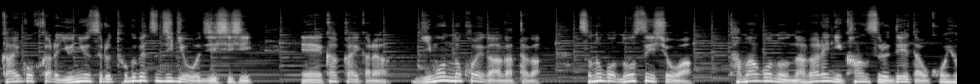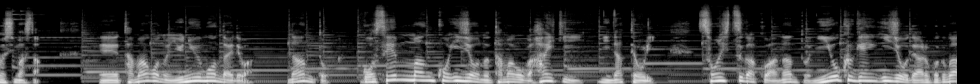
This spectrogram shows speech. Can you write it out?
外国から輸入する特別事業を実施し、えー各界から疑問の声が上がったが、その後農水省は卵の流れに関するデータを公表しました。えー卵の輸入問題では、なんと5000万個以上の卵が廃棄になっており、損失額はなんと2億元以上であることが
